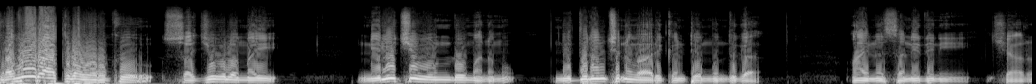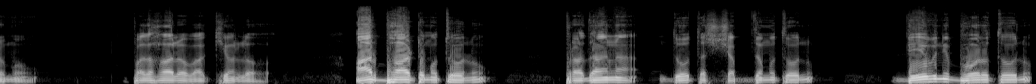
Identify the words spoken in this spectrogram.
ప్రభు రాకడ వరకు సజీవులమై నిలిచి ఉండు మనము నిద్రించిన వారి కంటే ముందుగా ఆయన సన్నిధిని చేరము. పదహారో వాక్యంలో ఆర్భాటముతోను ప్రధాన దూత శబ్దముతోను దేవుని బోరతోను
